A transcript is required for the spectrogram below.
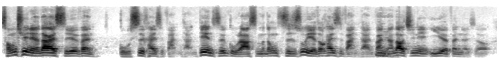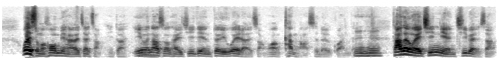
从去年大概十月份。股市开始反弹，电子股啦，什么东西指数也都开始反弹，反弹到今年一月份的时候，为什么后面还会再涨一段？因为那时候台积电对于未来的展望看法是乐观的，嗯哼，他认为今年基本上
